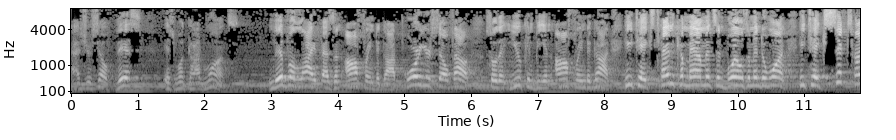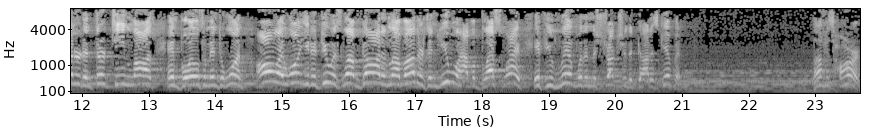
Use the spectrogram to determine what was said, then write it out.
as yourself. This is what God wants. Live a life as an offering to God. Pour yourself out so that you can be an offering to God. He takes 10 commandments and boils them into one. He takes 613 laws and boils them into one. All I want you to do is love God and love others, and you will have a blessed life if you live within the structure that God has given. Love is hard,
